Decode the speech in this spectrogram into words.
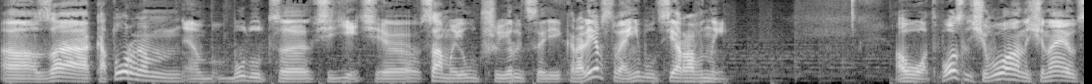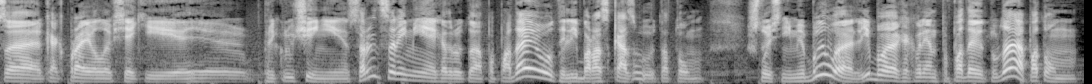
а, за которым э, будут э, сидеть э, самые лучшие рыцари королевства, и они будут все равны. Вот. После чего начинаются, как правило, всякие приключения с рыцарями, которые туда попадают, либо рассказывают о том, что с ними было, либо, как вариант, попадают туда, а потом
